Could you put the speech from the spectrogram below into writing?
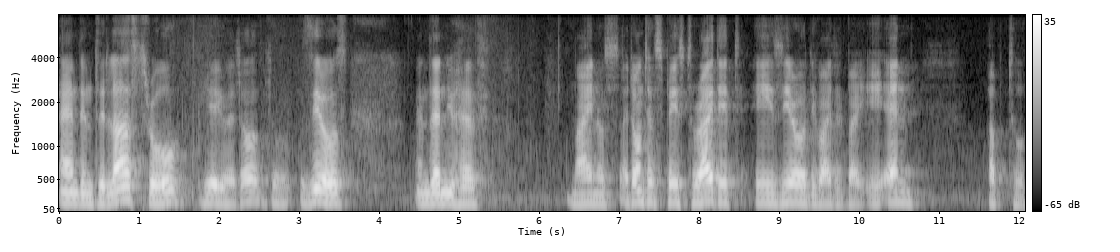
and in the last row, here you have also zeros. And then you have minus, I don't have space to write it, a0 divided by an up to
